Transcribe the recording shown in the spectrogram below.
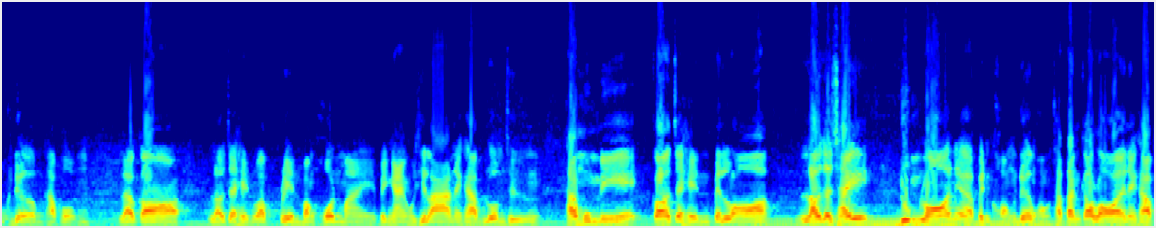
คเดิมครับผม แล้วก็เราจะเห็นว่าเปลี่ยนบางโคนใหม่เป็นงานของที่ร้านนะครับ รวมถึงถ้ามุมนี้ก็จะเห็นเป็นล้อ เราจะใช้ดุมล้อเนี่ยเป็นของเดิมของทัตตัน900 นะครับ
